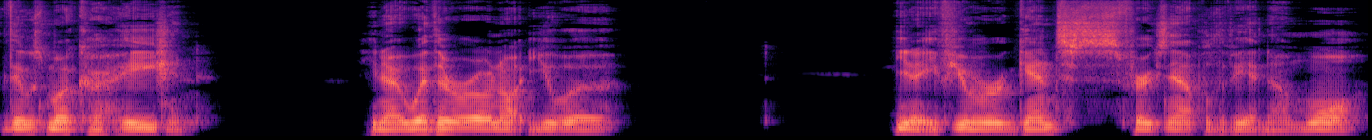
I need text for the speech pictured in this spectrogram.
there was more cohesion. You know, whether or not you were, you know, if you were against, for example, the Vietnam War,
